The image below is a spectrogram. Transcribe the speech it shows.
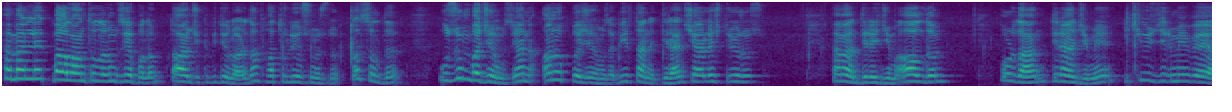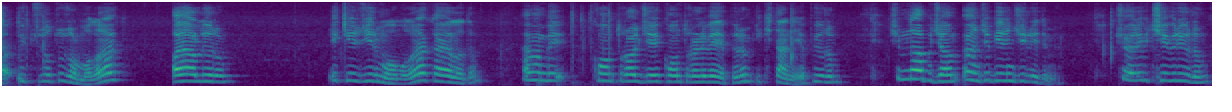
Hemen led bağlantılarımızı yapalım. Daha önceki videolardan hatırlıyorsunuzdur. Nasıldı? Uzun bacağımız yani anot bacağımıza bir tane direnç yerleştiriyoruz. Hemen direncimi aldım. Buradan direncimi 220 veya 330 ohm olarak ayarlıyorum. 220 ohm olarak ayarladım. Hemen bir Ctrl C, Ctrl V yapıyorum. İki tane yapıyorum. Şimdi ne yapacağım? Önce birinci ledimi. Şöyle bir çeviriyorum.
